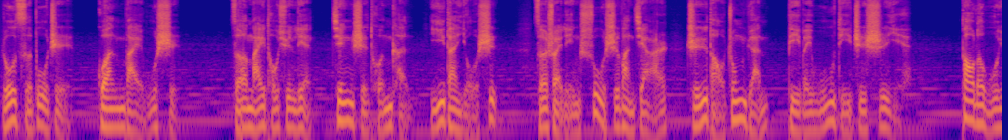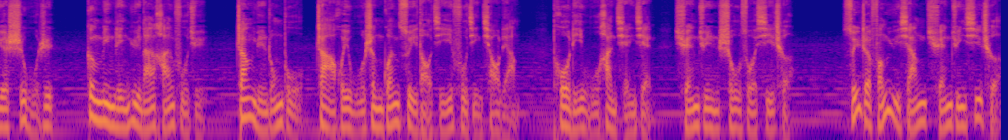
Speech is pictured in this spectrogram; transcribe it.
如此布置，关外无事，则埋头训练，监视屯垦。一旦有事，则率领数十万健儿直捣中原，必为无敌之师也。到了五月十五日，更命令豫南韩复举、张允荣部炸毁武胜关隧道及附近桥梁，脱离武汉前线，全军收缩西撤。随着冯玉祥全军西撤，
